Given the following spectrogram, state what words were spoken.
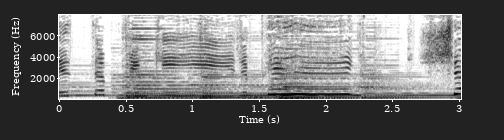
It's the Pinky the Pig Show.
